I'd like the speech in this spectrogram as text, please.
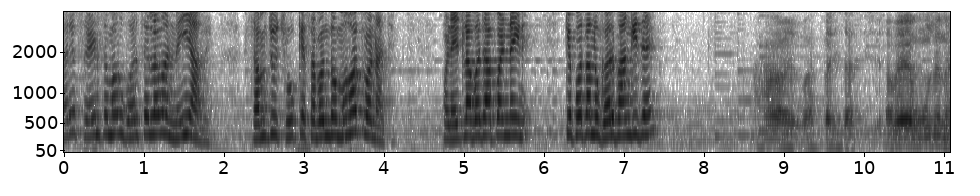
અરે ફ્રેન્ડ તમારું ઘર ચલાવવા નહીં આવે. સમજુ છું કે સંબંધો મહત્વના છે. પણ એટલા બધા પણ નહીં ને કે પોતાનું ઘર ભાંગી જાય. હા વાત તારી સાચી છે. હવે હું છે ને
